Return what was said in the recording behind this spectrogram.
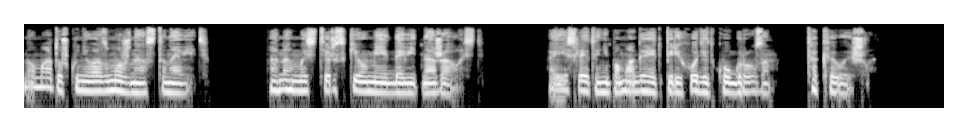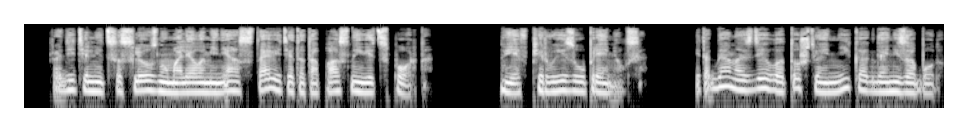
Но матушку невозможно остановить. Она мастерски умеет давить на жалость. А если это не помогает, переходит к угрозам. Так и вышло. Родительница слезно умоляла меня оставить этот опасный вид спорта. Но я впервые заупрямился. И тогда она сделала то, что я никогда не забуду.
